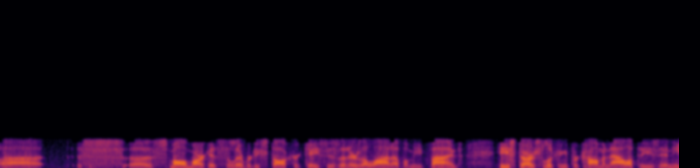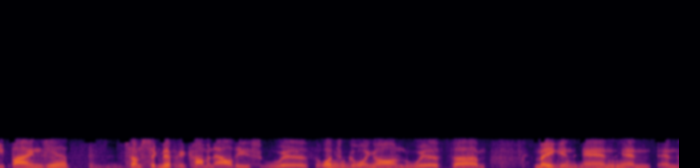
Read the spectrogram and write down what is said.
uh, s- uh, small market celebrity stalker cases, and there's a lot of them, he finds he starts looking for commonalities, and he finds Yeah. Some significant commonalities with what's going on with um, Megan and and and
